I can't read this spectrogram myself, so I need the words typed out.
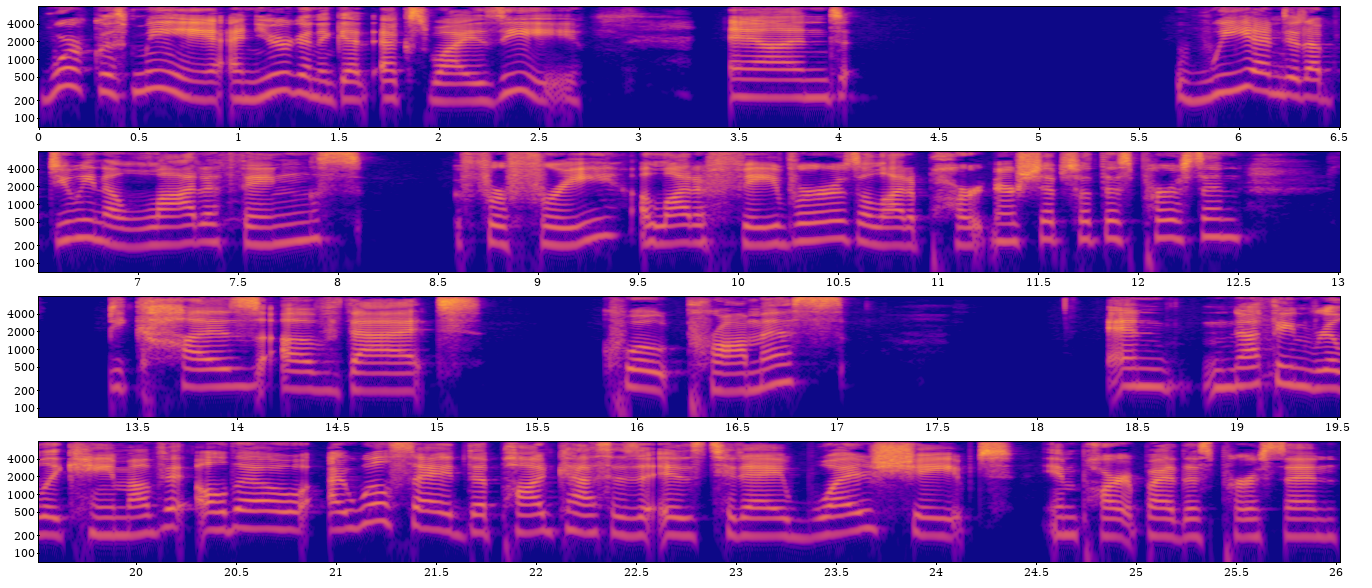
work with me and you're going to get XYZ. And we ended up doing a lot of things for free, a lot of favors, a lot of partnerships with this person because of that quote promise and nothing really came of it. Although I will say the podcast as it is today was shaped in part by this person,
